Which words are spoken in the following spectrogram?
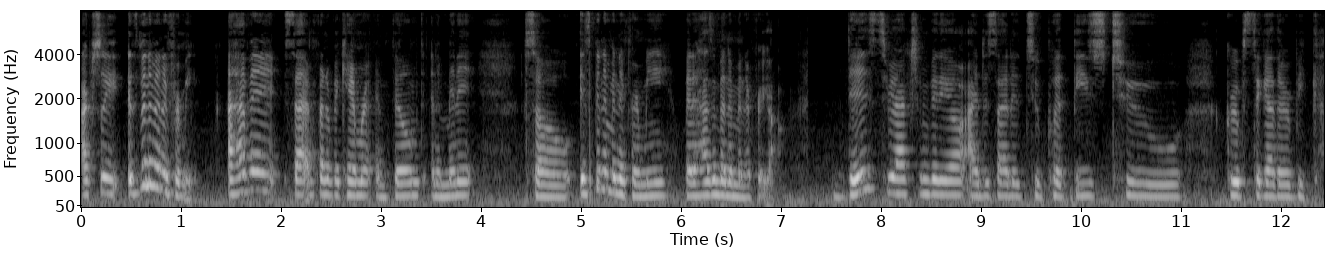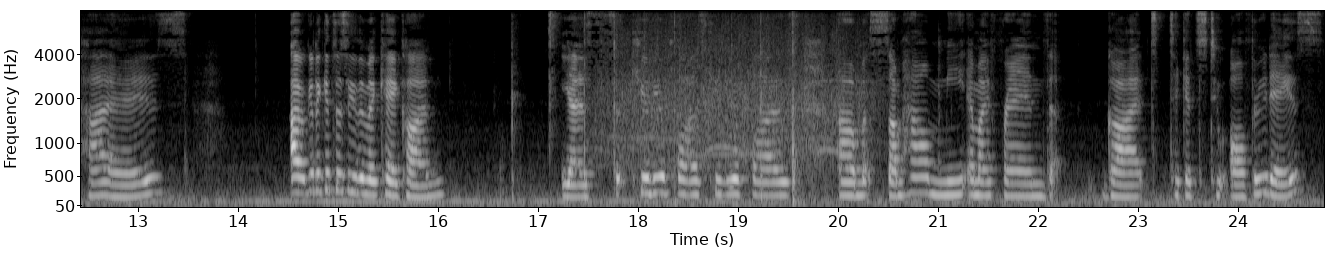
Actually, it's been a minute for me. I haven't sat in front of a camera and filmed in a minute. So it's been a minute for me, but it hasn't been a minute for y'all. This reaction video, I decided to put these two groups together because I'm gonna get to see them at KCON. Yes, cue the applause, cue the applause. Um, somehow me and my friends got tickets to all three days.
